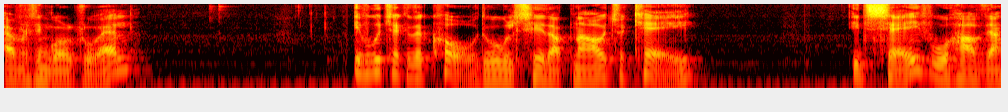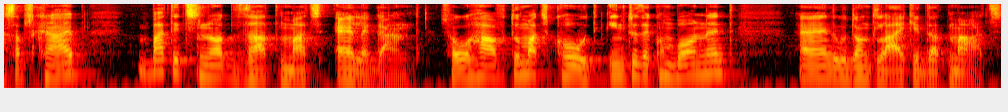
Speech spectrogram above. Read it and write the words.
Everything works well. If we check the code, we will see that now it's okay. It's safe, we have the unsubscribe, but it's not that much elegant. So we have too much code into the component and we don't like it that much.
